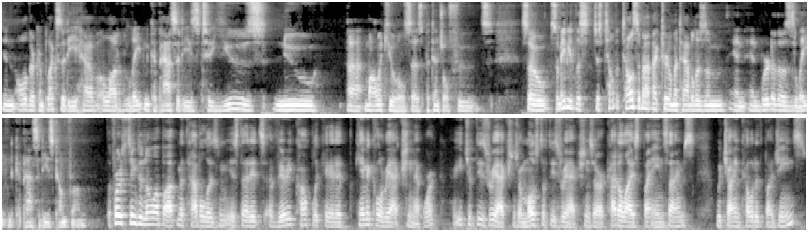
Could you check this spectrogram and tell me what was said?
in all their complexity, have a lot of latent capacities to use new uh, molecules as potential foods. So, so maybe let's just tell tell us about bacterial metabolism and and where do those latent capacities come from? The first thing to know about metabolism is that it's a very complicated chemical reaction network. Each of these reactions, or most of these reactions, are catalyzed by enzymes, which are encoded by genes.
